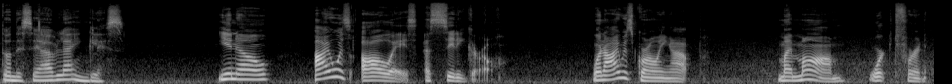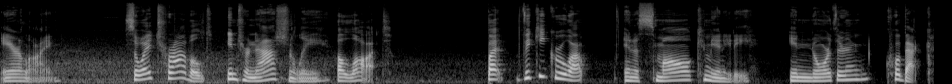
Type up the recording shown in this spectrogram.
donde se habla inglés. You know, I was always a city girl. When I was growing up, my mom worked for an airline, so I traveled internationally a lot. But Vicky grew up in a small community in northern Quebec.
